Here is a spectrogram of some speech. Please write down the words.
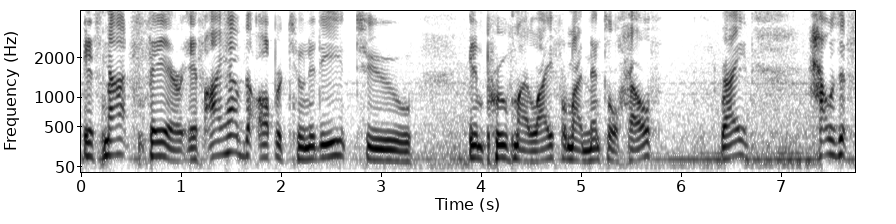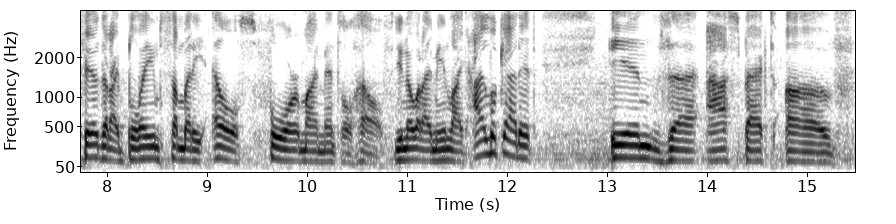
it's not fair. If I have the opportunity to improve my life or my mental health, right? How is it fair that I blame somebody else for my mental health? You know what I mean? Like I look at it in the aspect of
